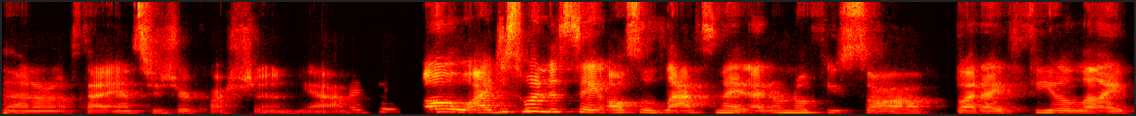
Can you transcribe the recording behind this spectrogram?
I don't know if that answers your question. Yeah. oh, I just wanted to say also last night, I don't know if you saw, but I feel like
